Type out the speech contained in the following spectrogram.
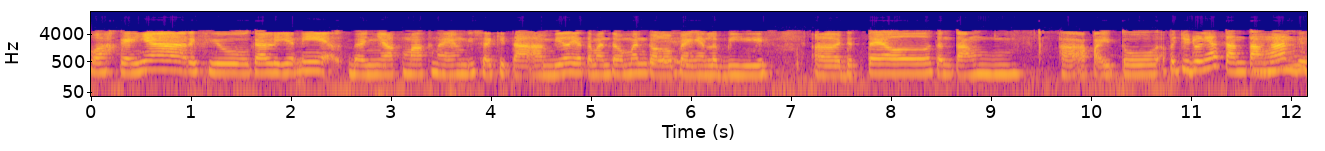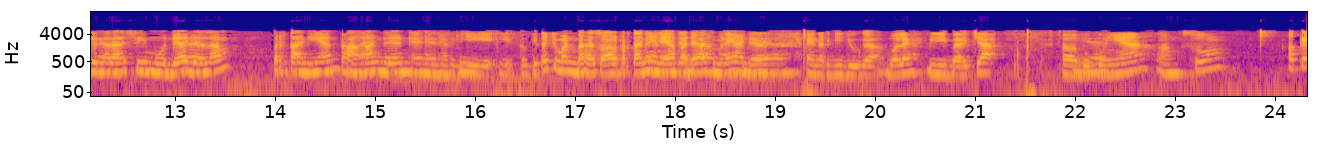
wah kayaknya review kali ini banyak makna yang bisa kita ambil ya teman-teman kalau pengen lebih uh, detail tentang uh, apa itu apa judulnya tantangan hmm, generasi, muda dalam pertanian, pangan, dan, dan energi. energi gitu. Kita cuma bahas soal pertanian ya, padahal sebenarnya ada ya. energi juga. Boleh dibaca uh, bukunya langsung Oke,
